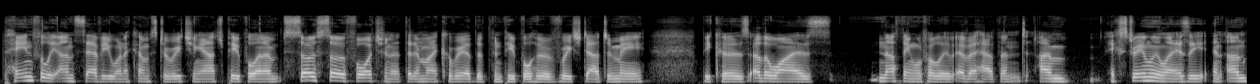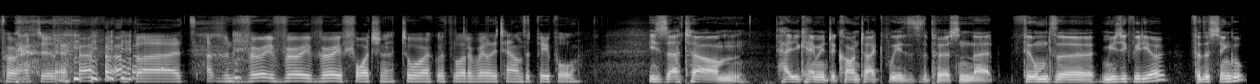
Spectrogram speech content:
painfully unsavvy when it comes to reaching out to people, and I'm so so fortunate that in my career there've been people who have reached out to me, because otherwise nothing would probably have ever happened. I'm extremely lazy and unproactive, but I've been very, very, very fortunate to work with a lot of really talented people. Is that um, how you came into contact with the person that filmed the music video for the single?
